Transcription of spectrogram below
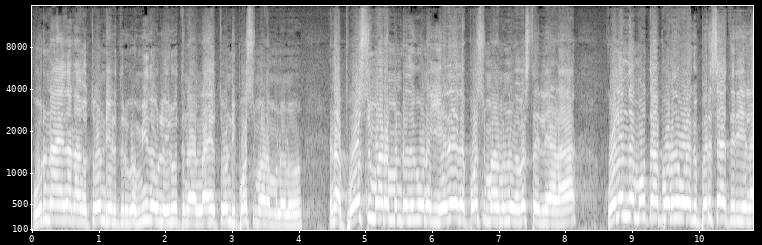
ஒரு நாயை தான் நாங்கள் தோண்டி எடுத்திருக்கோம். மீதம் உள்ள இருபத்தி நாலு நாயை தோண்டி போஸ்ட்மார்ட்டம் பண்ணணும். ஏன்னா போஸ்ட்டு மாடம் பண்ணுறதுக்கு உனக்கு எதை எதை போஸ்ட் மாடம் பண்ணணும் விவஸ்தை இல்லையாடா? குழந்தை மூத்தா போனது உனக்கு பெருசாக தெரியல.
